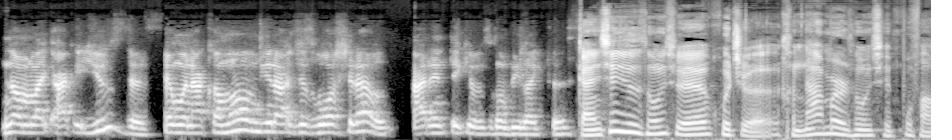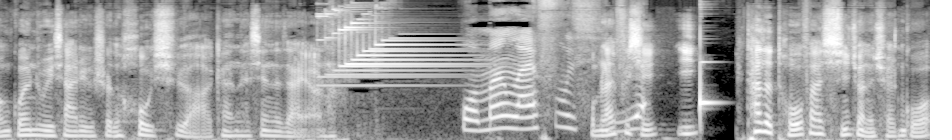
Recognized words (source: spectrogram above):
No, I'm like, I could use this. And when I come home, you know, I just wash it out. I didn't think it was going to be like this. 感兴趣的同学或者很纳闷的同学，不妨关注一下这个事儿的后续啊，看看他现在咋样了。我们来复习。我们来复习：一，他的头发席卷了全国；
